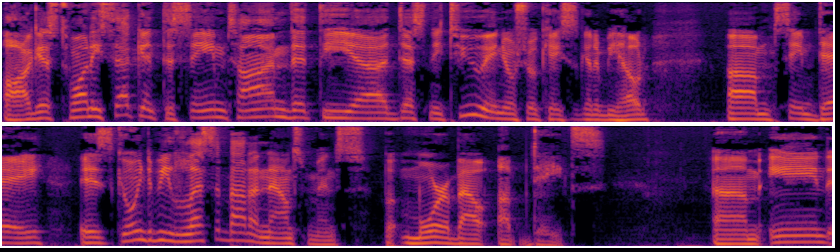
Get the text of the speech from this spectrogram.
August 22nd, the same time that the uh, Destiny 2 annual showcase is going to be held, um, same day, is going to be less about announcements, but more about updates. Um, and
